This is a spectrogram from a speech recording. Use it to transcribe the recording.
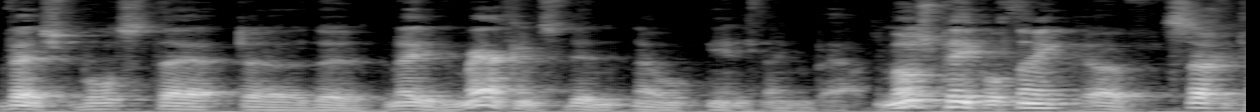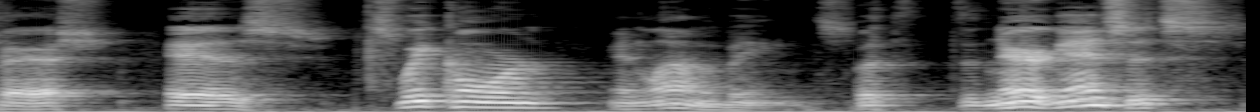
vegetables that uh, the Native Americans didn't know anything about. Most people think of succotash as sweet corn and lima beans, but the Narragansetts,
